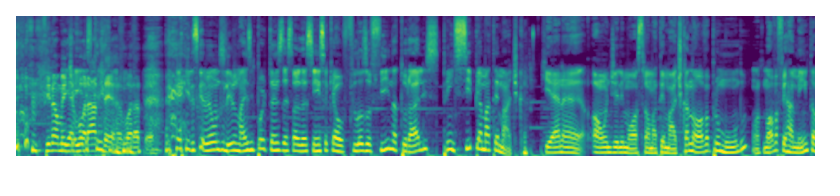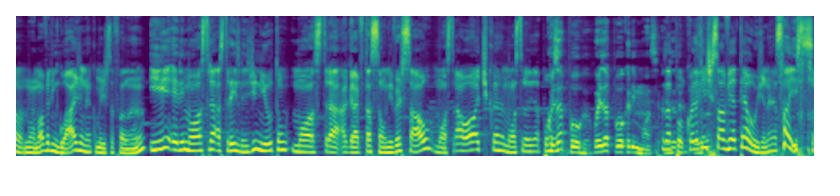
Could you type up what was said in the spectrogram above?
Finalmente eu vou orar a escreveu- terra, vou orar a terra. ele escreveu um dos livros mais importantes da história da ciência, que é o Philosophia Naturalis Principia Mathematica, que é, né, onde ele mostra uma matemática nova pro mundo, uma nova ferramenta, uma nova linguagem, né, como a gente tá falando, e ele mostra as três leis de Newton, mostra a gravitação universal, mostra a ótica, mostra a porra Coisa pouca, coisa pouca ele mostra. Coisa pouca. Coisa que a gente só vê até hoje, né? Só isso.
